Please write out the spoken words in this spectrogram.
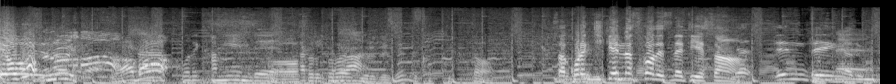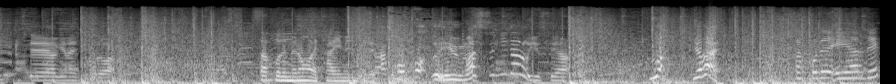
ー、やばっ。やさあここで神エイムで勝っていくのはライフルで全部勝っていった。さあ、これ危険なスコアですね、TS さん。全然やるしてあげないと、これは。さあここで目の前対面するあ、ここ、えー、うますぎだろ、ユスヤ。うわ、やばいさあここで AR で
